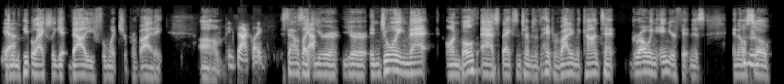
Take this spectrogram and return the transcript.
Yeah. And the people actually get value from what you're providing. Um, exactly. Sounds like yeah. you're you're enjoying that on both aspects in terms of hey, providing the content, growing in your fitness, and mm-hmm. also mm-hmm.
